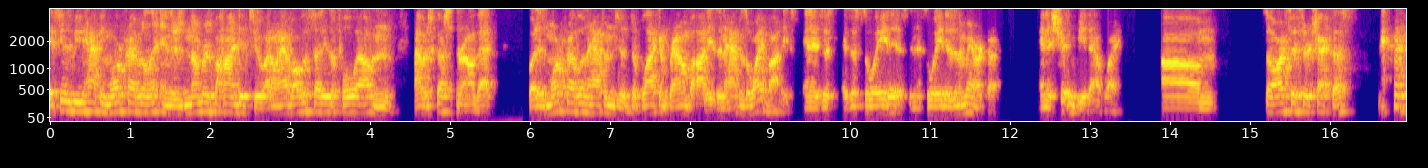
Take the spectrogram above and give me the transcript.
it seems to be happening more prevalent, and there's numbers behind it too. I don't have all the studies to pull out and have a discussion around that but it's more prevalent to happen to, to, black and brown bodies than it happens to white bodies. And it's just it's just the way it is, and it's the way it is in America, and it shouldn't be that way. Um, so our sister checked us. yeah.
